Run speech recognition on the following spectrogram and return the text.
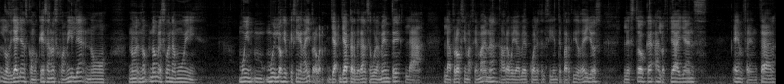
los Giants como que esa no es su familia, no, no, me suena muy, muy, muy lógico que sigan ahí, pero bueno, ya, ya perderán seguramente la, la próxima semana. Ahora voy a ver cuál es el siguiente partido de ellos. Les toca a los Giants enfrentar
